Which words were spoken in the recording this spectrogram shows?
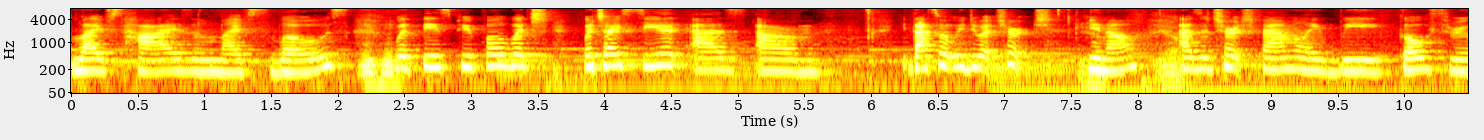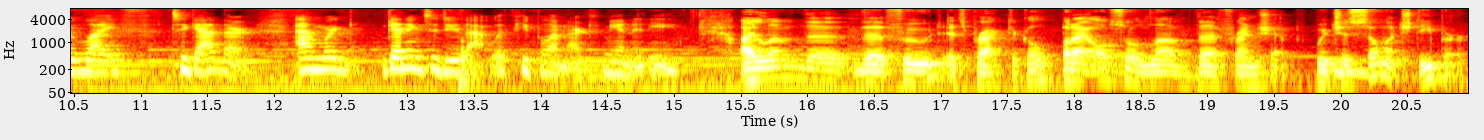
life's highs and life's lows mm-hmm. with these people, which which I see it as. Um, that's what we do at church, yeah. you know? Yeah. As a church family, we go through life together and we're getting to do that with people in our community. I love the the food, it's practical, but I also love the friendship, which is so much deeper.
